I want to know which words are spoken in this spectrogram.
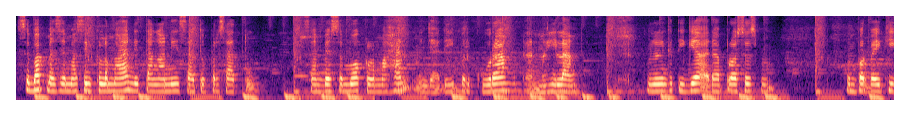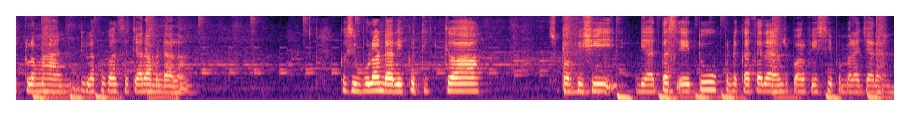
sebab masing-masing kelemahan ditangani satu persatu sampai semua kelemahan menjadi berkurang dan menghilang. Kemudian ketiga ada proses memperbaiki kelemahan dilakukan secara mendalam. Kesimpulan dari ketiga supervisi di atas yaitu pendekatan dalam supervisi pembelajaran.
